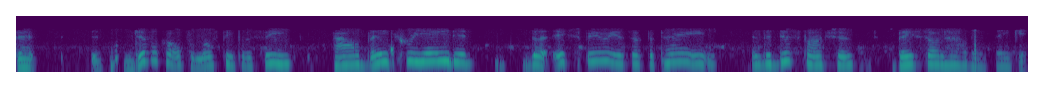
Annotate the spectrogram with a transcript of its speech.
that it's difficult for most people to see how they created the experience of the pain and the dysfunction based on how they're thinking.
